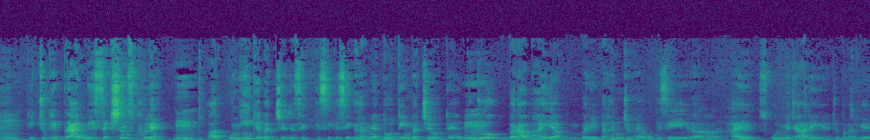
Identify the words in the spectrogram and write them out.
कि चूँकि प्राइमरी सेक्शंस खुले हम्म। और उन्हीं के बच्चे जैसे किसी किसी घर में दो तीन बच्चे होते हैं तो हम्म। जो बड़ा भाई या बड़ी बहन जो है वो किसी हाई स्कूल में जा रही है जो बगल के।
